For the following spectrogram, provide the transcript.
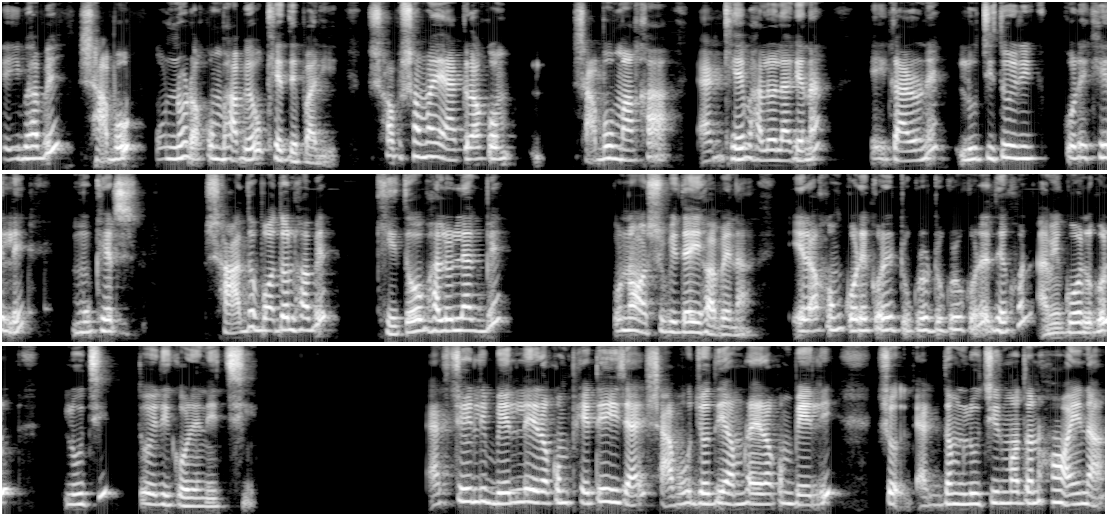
এইভাবে সাবু অন্য রকমভাবেও খেতে পারি। সব সময় একরকম সাবু মাখা একঘেয়ে ভালো লাগে না। এই কারণে লুচি তৈরি করে খেলে মুখের স্বাদও বদল হবে, খেতেও ভালো লাগবে, কোনো অসুবিধাই হবে না। এরকম করে করে, টুকরো টুকরো করে দেখুন আমি গোল গোল লুচি তৈরি করে নিচ্ছি। অ্যাকচুয়ালি বেললে এরকম ফেটেই যায়, সাবু যদি আমরা এরকম বেলি একদম লুচির মতন হয় না,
